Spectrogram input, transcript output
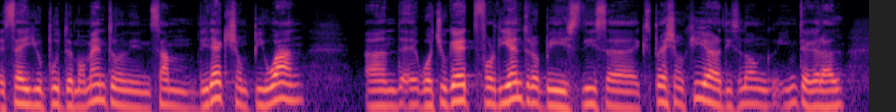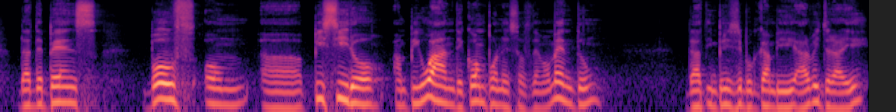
Let's say you put the momentum in some direction, P1, and uh, what you get for the entropy is this uh, expression here, this long integral, that depends both on uh, P0 and P1, the components of the momentum, that in principle can be arbitrary,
